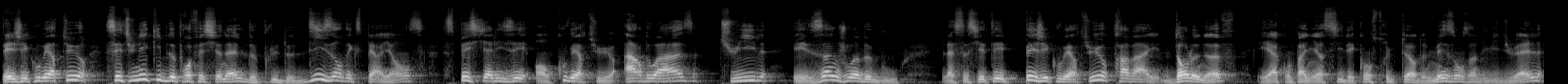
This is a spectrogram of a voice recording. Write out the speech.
PG Couverture, c'est une équipe de professionnels de plus de 10 ans d'expérience spécialisée en couverture ardoise, tuiles et zinc joint debout. La société PG Couverture travaille dans le neuf et accompagne ainsi les constructeurs de maisons individuelles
